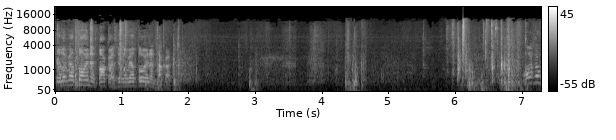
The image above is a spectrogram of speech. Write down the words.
Siellä on vielä toinen takan, siellä on vielä toinen takan. Osu!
